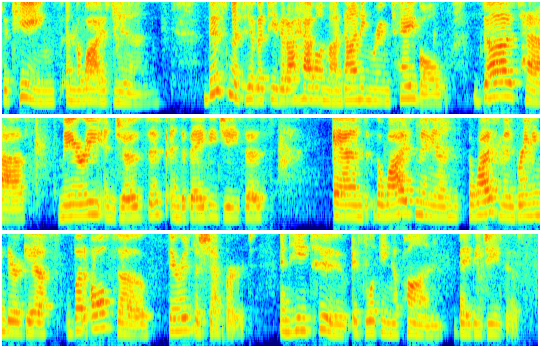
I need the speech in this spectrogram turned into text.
the kings and the wise men. This nativity that I have on my dining room table does have Mary and Joseph and the baby Jesus and the wise men the wise men bringing their gifts but also there is a shepherd and he too is looking upon baby Jesus.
